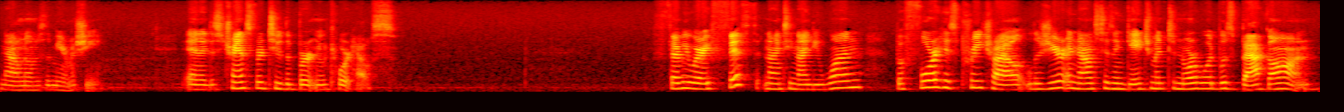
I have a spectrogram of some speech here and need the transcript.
now known as the Miramichi. And it is transferred to the Burton Courthouse. February 5th, 1991, before his pretrial, Legere announced his engagement to Norwood was back on.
